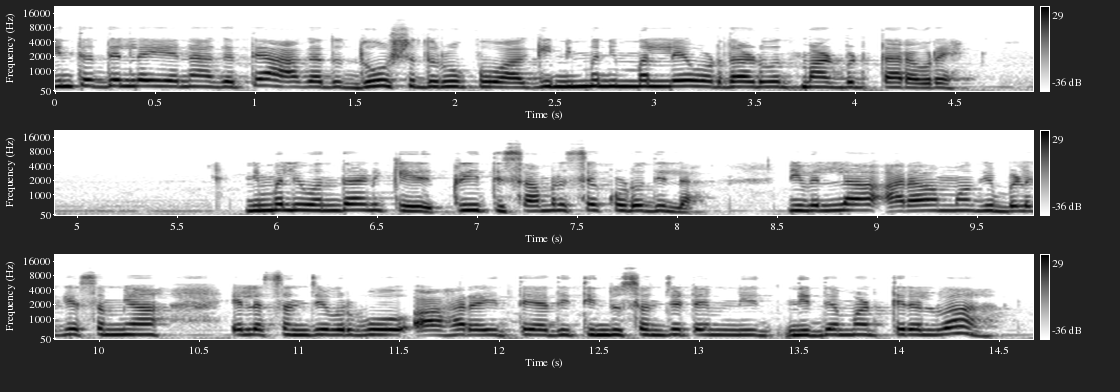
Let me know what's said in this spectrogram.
ಇಂಥದ್ದೆಲ್ಲ ಏನಾಗುತ್ತೆ? ಆಗ ಅದು ದೋಷದ ರೂಪವಾಗಿ ನಿಮ್ಮ ನಿಮ್ಮಲ್ಲೇ ಒಡೆದಾಡುವಂತ ಮಾಡಿಬಿಡ್ತಾರೆ ಅವರೇ. ನಿಮ್ಮಲ್ಲಿ ಹೊಂದಾಣಿಕೆ, ಪ್ರೀತಿ, ಸಾಮರಸ್ಯ ಕೊಡೋದಿಲ್ಲ. ನೀವೆಲ್ಲ ಆರಾಮಾಗಿ ಬೆಳಗ್ಗೆ ಸಮಯ, ಎಲ್ಲ ಸಂಜೆವರೆಗೂ ಆಹಾರ ಇತ್ಯಾದಿ ತಿಂದು ಸಂಜೆ ಟೈಮ್ ನಿದ್ದೆ ಮಾಡ್ತೀರಲ್ವಾ?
